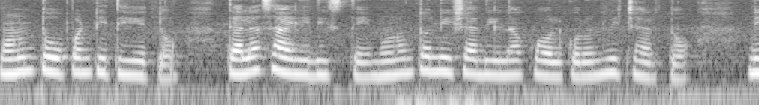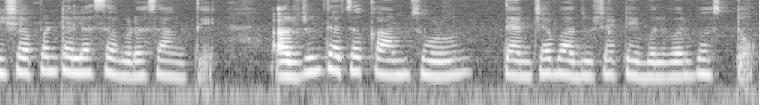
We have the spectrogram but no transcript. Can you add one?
म्हणून तो पण तिथे येतो. त्याला सायली दिसते म्हणून तो निशादीला कॉल करून विचारतो. निशा पण त्याला सगळं सांगते. अर्जुन त्याचं काम सोडून त्यांच्या बाजूच्या टेबलवर बसतो.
